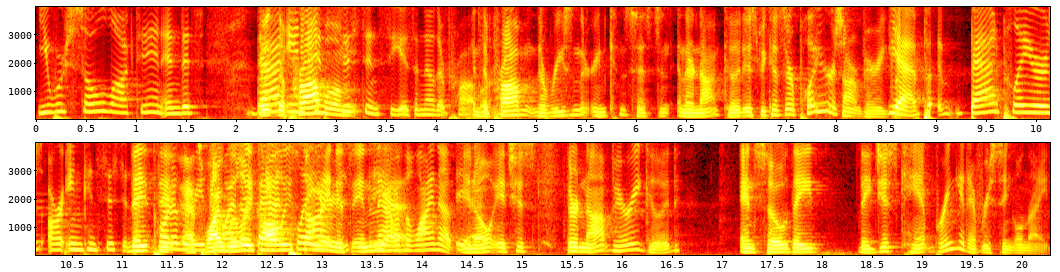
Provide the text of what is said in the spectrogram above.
you were so locked in, and that's that the problem- inconsistency is another problem. And the problem, the reason they're inconsistent and they're not good is because their players aren't very good. yeah, p- bad players are inconsistent. They, That's part they- of the that's reason why why Willie Cauley Stein is in and out of the lineup. You Yeah. know, it's just they're not very good, and so they they just can't bring it every single night,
